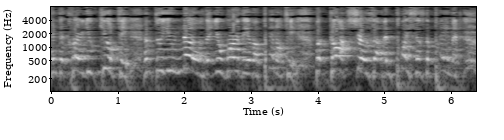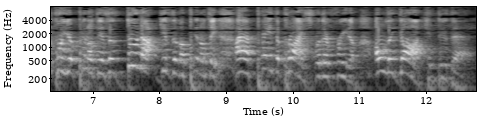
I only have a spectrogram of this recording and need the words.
and declare you guilty until you know that you're worthy of a penalty. But God shows up and places the payment for your penalty and says, do not not give them a penalty. I have paid the price for their freedom. Only God can do that.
